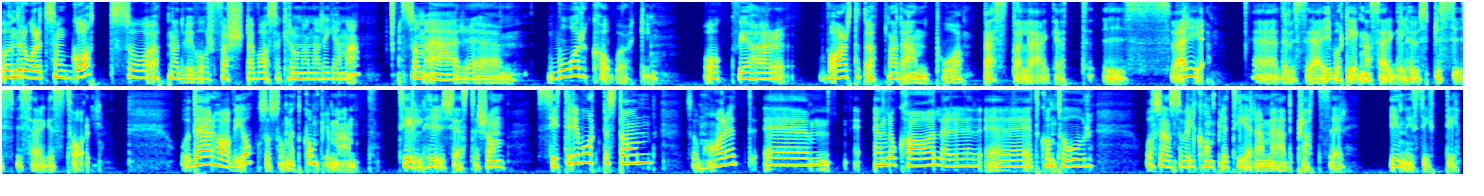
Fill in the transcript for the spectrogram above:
Under året som gått så öppnade vi vår första Vasakronan Arena, som är eh, vår coworking. Och vi har valt att öppna den på bästa läget i Sverige, eh, det vill säga i vårt egna Sergelhus precis vid Sergels torg. Och där har vi också som ett komplement till hyresgäster som sitter i vårt bestånd, som har ett, eh, en lokal eller ett kontor och sen som vill komplettera med platser inne i city.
